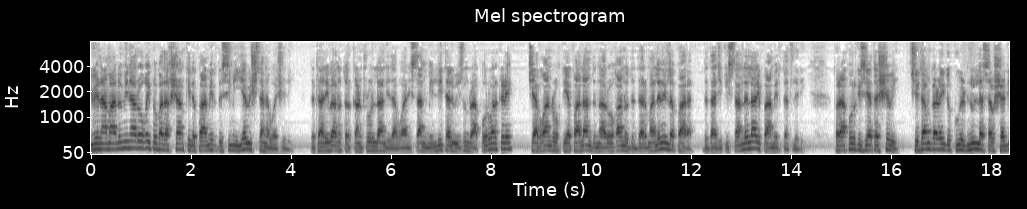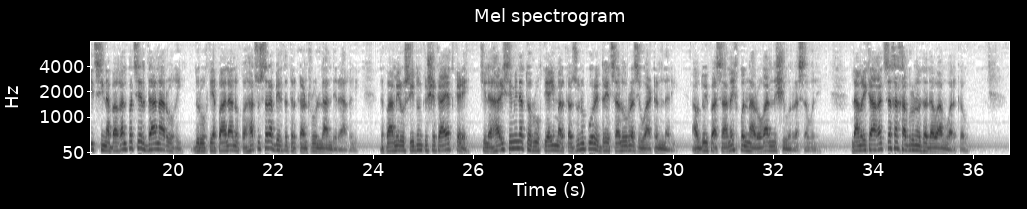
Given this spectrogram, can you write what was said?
یوې نامعلومي ناروغۍ په بدخشان کې د پامیر د سیمې یوویشت تنه وژلي. د طالبانو تر کنټرول لاندې د افغانستان ملي تلویزیون راپور ورکړی چې افغان روغتیاپالان د ناروغانو د درملنې لپاره د تاجکستان له لارې پامیر ته تللي په راپور کې زیاته شوې، چې دم ګړۍ د کوویډ نولس او شدید سینه بغل په څېر دا ناروغي د روغتیاپالانو په هڅو سره بېرته تر کنټرول لاندې راغلي. د پامیر اوسېدونکو شکایت کړی، چې له هرې سیمې نه تر روغتیايي مرکزونو پورې درې څلور ورځې واټن لري او دوی په اسانۍ خپل ناروغان نه شي وررسولی. له امریکا غږ څخه خبرونو ته دوام ورکوو.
